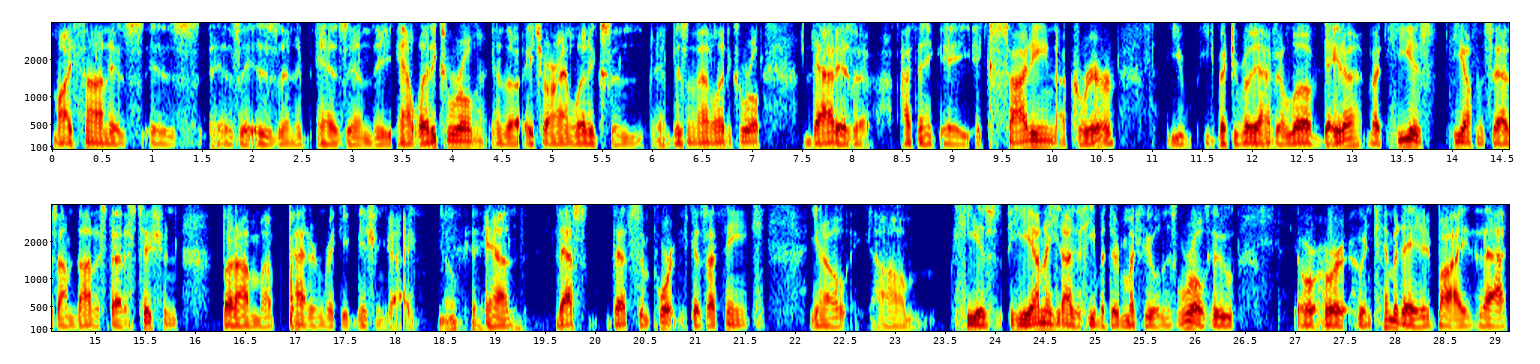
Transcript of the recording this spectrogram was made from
my son is is is is in as in the analytics world, in the HR analytics and, and business analytics world. That is a I think a exciting a career. You, but you really have to love data. But he is he often says I'm not a statistician but I'm a pattern recognition guy. Okay. And that's that's important because I think, you know, um, he is he not just he, but there are much people in this world who, or who are, who are intimidated by that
